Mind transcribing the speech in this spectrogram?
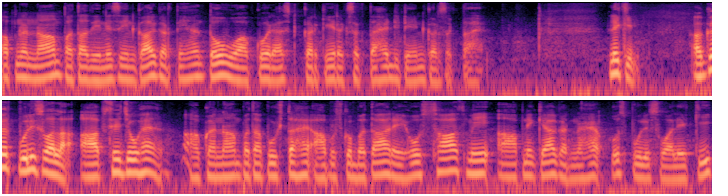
अपना नाम पता देने से इनकार करते हैं तो वो आपको अरेस्ट करके रख सकता है डिटेन कर सकता है। लेकिन अगर पुलिस वाला आपसे जो है, आपका नाम पता पूछता है, आप उसको बता रहे हो, साथ में आपने क्या करना है, उस पुलिस वाले की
